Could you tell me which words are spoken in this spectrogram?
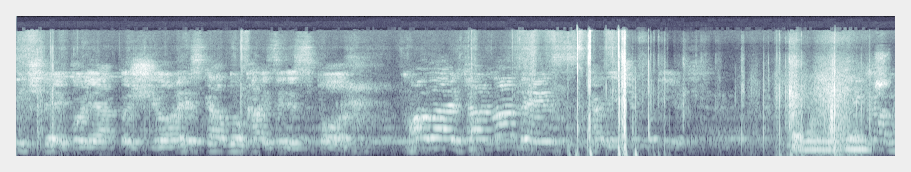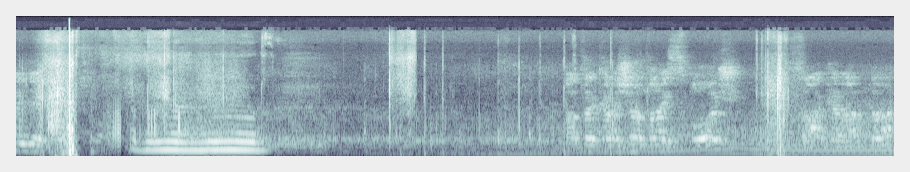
Terziç'le gole yaklaşıyor. Eskablo Kayseri Spor. Manuel Fernandez. Kaleci orada. Atakan Şatay Spor. Sağ kanatta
